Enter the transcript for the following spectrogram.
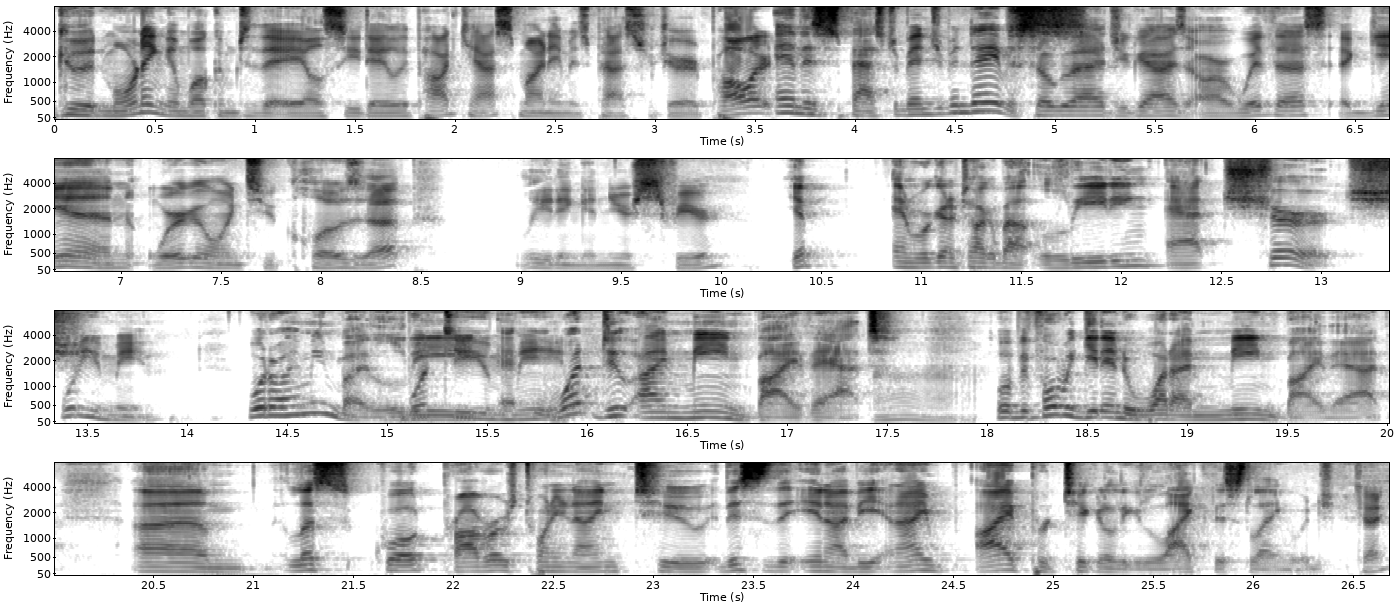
Good morning and welcome to the ALC Daily Podcast. My name is Pastor Jared Pollard. And this is Pastor Benjamin Davis. So glad you guys are with us. Again, we're going to close up leading in your sphere. Yep. And we're going to talk about leading at church. What do you mean? What do I mean by lead? What do you mean? What do I mean by that? Ah. Well, before we get into what I mean by that, um, let's quote Proverbs 29 2. This is the NIV, and I, I particularly like this language. Okay.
